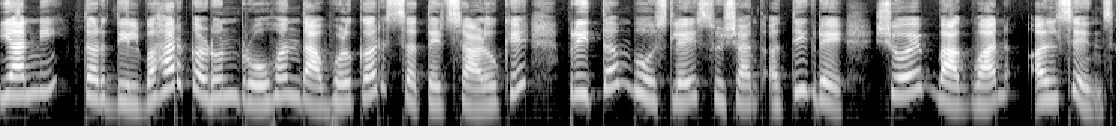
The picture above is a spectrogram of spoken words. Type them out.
यांनी तर दिलबहारकडून रोहन दाभोळकर सतेज साळोखे प्रीतम भोसले सुशांत अतिग्रे शोएब बागवान अल्सेन्स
